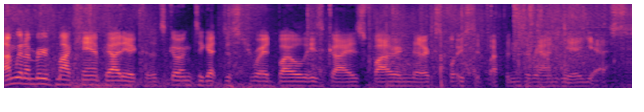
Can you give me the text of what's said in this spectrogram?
I'm going to move my camp out here because it's going to get destroyed by all these guys firing their explosive weapons around here, yes.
